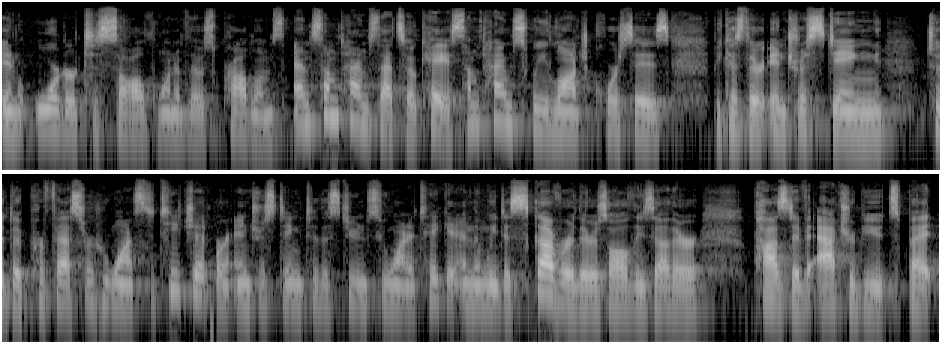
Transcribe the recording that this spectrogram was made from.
in order to solve one of those problems. And sometimes that's okay. Sometimes we launch courses because they're interesting to the professor who wants to teach it or interesting to the students who want to take it, and then we discover there's all these other positive attributes. But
